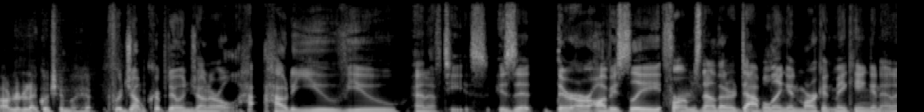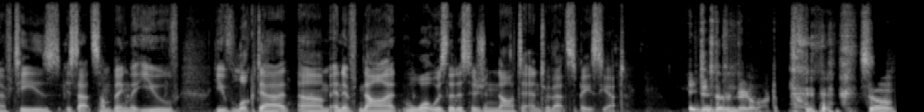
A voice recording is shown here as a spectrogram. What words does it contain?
our little echo chamber here. For Jump Crypto in general, h- how do you view NFTs? Is it there are obviously firms now that are dabbling in market making and NFTs? Is that something that you've you've looked at? Um, and if not, what was the decision not to enter that space yet? It just doesn't trade a lot. so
